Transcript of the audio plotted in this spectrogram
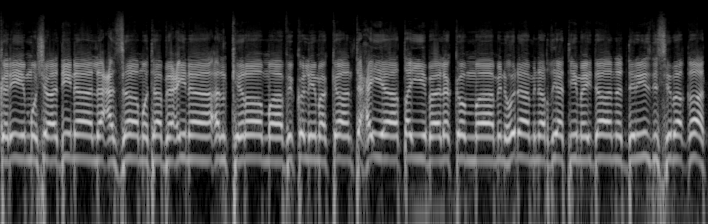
وكريم مشاهدينا الأعزاء متابعينا الكرام في كل مكان تحية طيبة لكم. من هنا من أرضية ميدان الدريز للسباقات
